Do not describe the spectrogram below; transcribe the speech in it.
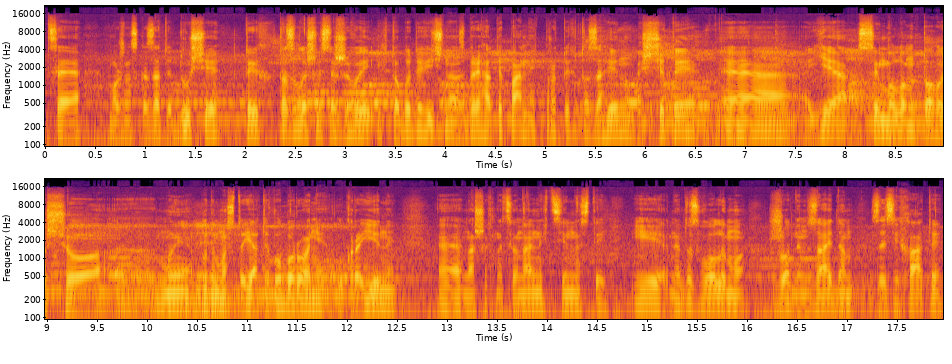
це можна сказати душі тих, хто залишився живий і хто буде вічно зберігати пам'ять про тих, хто загинув. А щити е, є символом того, що е, ми будемо стояти в обороні України, е, наших національних цінностей і не дозволимо жодним зайдам зазіхати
